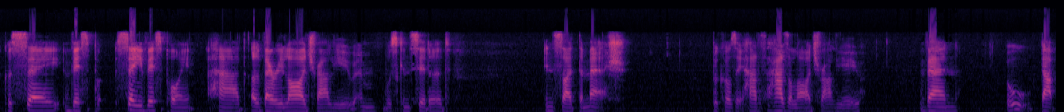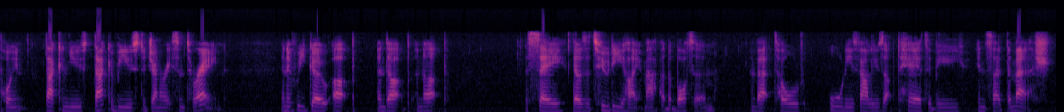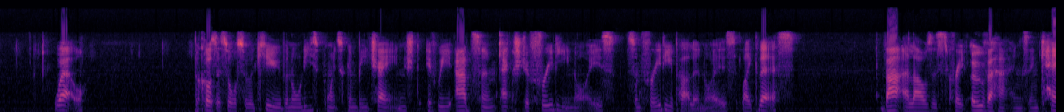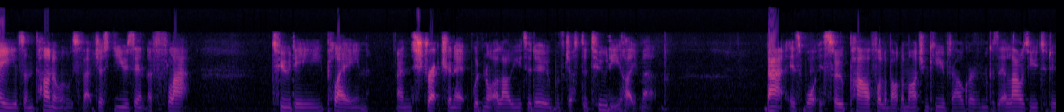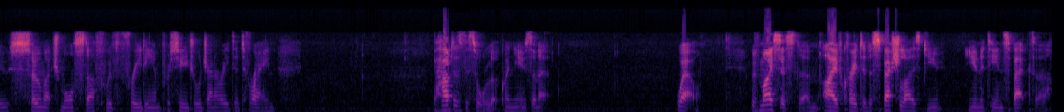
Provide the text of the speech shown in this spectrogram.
Because say this say this point had a very large value and was considered inside the mesh because it has has a large value, then ooh, that point that can use that can be used to generate some terrain. And if we go up and up and up, say there was a 2D height map at the bottom that told all these values up to here to be inside the mesh. Well, because it's also a cube and all these points can be changed, if we add some extra 3D noise, some 3D Perlin noise like this, that allows us to create overhangs and caves and tunnels that just using a flat 2D plane and stretching it would not allow you to do with just a 2D height map. That is what is so powerful about the Marching Cubes algorithm because it allows you to do so much more stuff with 3D and procedural generated terrain but how does this all look when using it? Well, with my system, I've created a specialized Unity inspector.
